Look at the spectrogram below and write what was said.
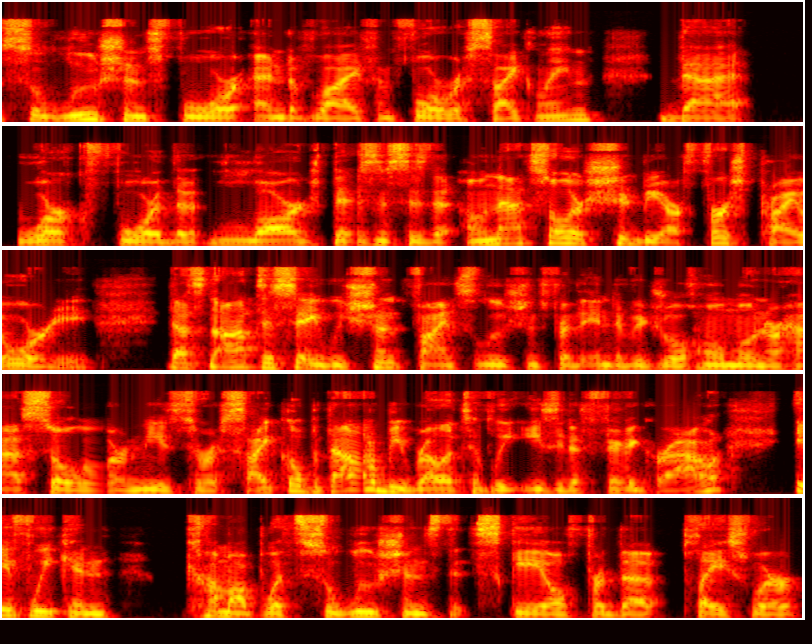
solutions for end of life and for recycling that work for the large businesses that own that solar should be our first priority. That's not to say we shouldn't find solutions for the individual homeowner has solar needs to recycle, but that'll be relatively easy to figure out if we can come up with solutions that scale for the place where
